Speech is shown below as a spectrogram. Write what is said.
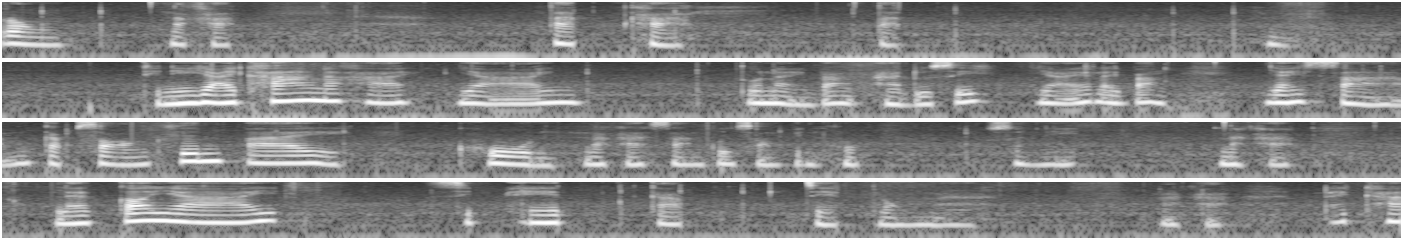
ตรงนะคะ ตัดค่ะ ตัด ทีนี้ย้ายข้างนะคะ ย้ายตัวไหนบ้าง อ่าดูซิ ย้ายอะไรบ้าง ย้าย 3 กับ 2 ขึ้นไปคูณนะคะ3คูณ2เป็น 6 ส่วนนี้นะคะ และก็ย้าย 11 กับ 7 ลงมานะคะ ได้ค่า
